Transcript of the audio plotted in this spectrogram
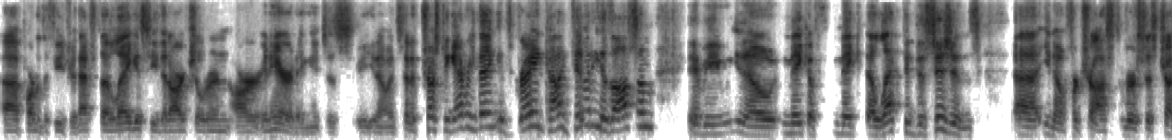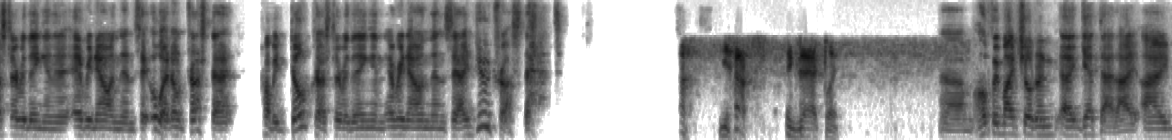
uh, part of the future. That's the legacy that our children are inheriting. It's just you know instead of trusting everything, it's great. Connectivity is awesome. If you you know make a make elected decisions, uh, you know for trust versus trust everything and every now and then say, oh, I don't trust that. Probably don't trust everything, and every now and then say, I do trust that. yes, exactly. Um, hopefully my children uh, get that. I, I,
